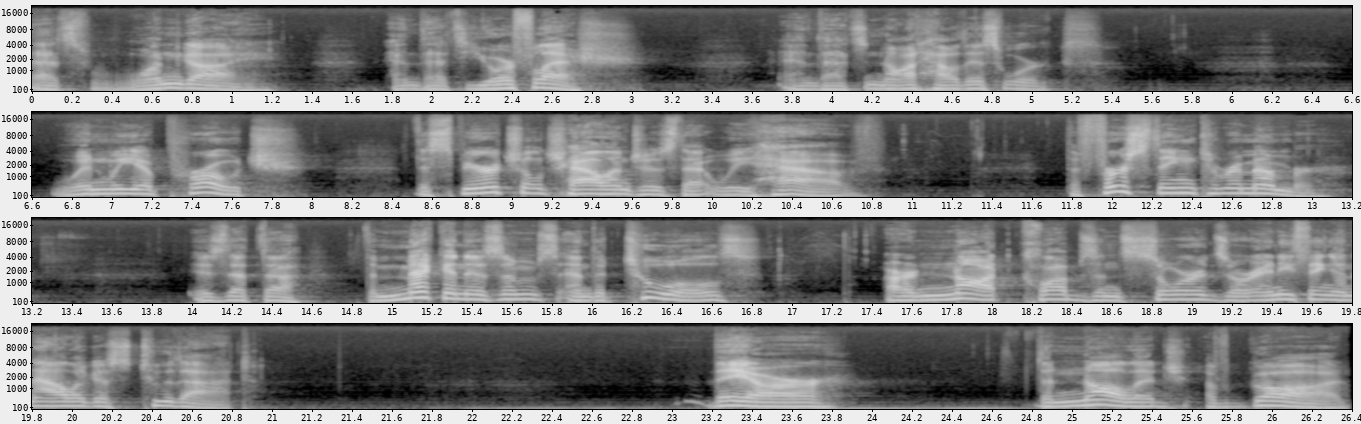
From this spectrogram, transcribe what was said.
That's one guy, and that's your flesh, and that's not how this works. When we approach the spiritual challenges that we have, the first thing to remember is that the, the mechanisms and the tools are not clubs and swords or anything analogous to that. They are the knowledge of God.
